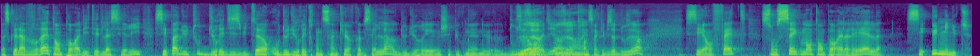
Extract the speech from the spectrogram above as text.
parce que la vraie temporalité de la série, c'est pas du tout de durer 18 heures ou de durer 35 heures comme celle-là, ou de durer, euh, je sais plus combien, 12, heures, on va dire, 35 épisodes, 12 heures. C'est en fait son segment temporel réel, c'est une minute.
